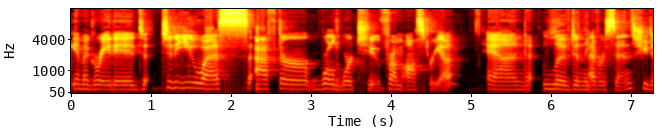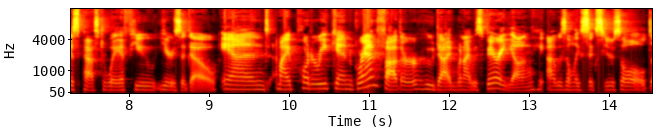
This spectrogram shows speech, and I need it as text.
immigrated to the US after World War II from Austria and lived in the ever since. She just passed away a few years ago. And my Puerto Rican grandfather, who died when I was very young, he, I was only six years old,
